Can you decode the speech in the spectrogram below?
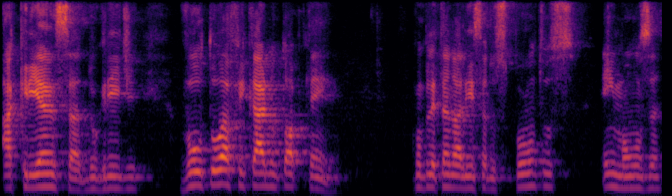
a criança do grid, voltou a ficar no top 10, completando a lista dos pontos em Monza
